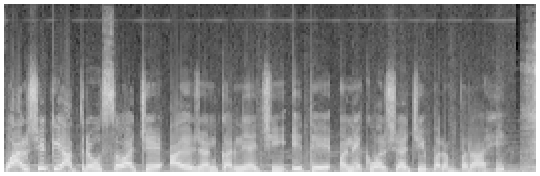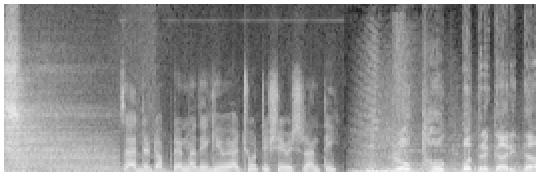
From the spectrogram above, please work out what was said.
वार्षिक यात्रोत्सवाचे आयोजन करण्याची येथे अनेक वर्षाची परंपरा आहे. सॅद टॉप टेन मध्ये घेऊया छोटीशी विश्रांती. रोखोक पत्रकारिता.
